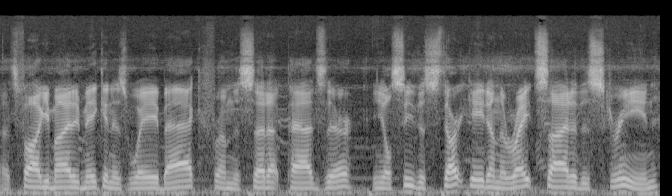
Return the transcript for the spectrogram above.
That's Foggy Minded making his way back from the setup pads there. And you'll see the start gate on the right side of the screen.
